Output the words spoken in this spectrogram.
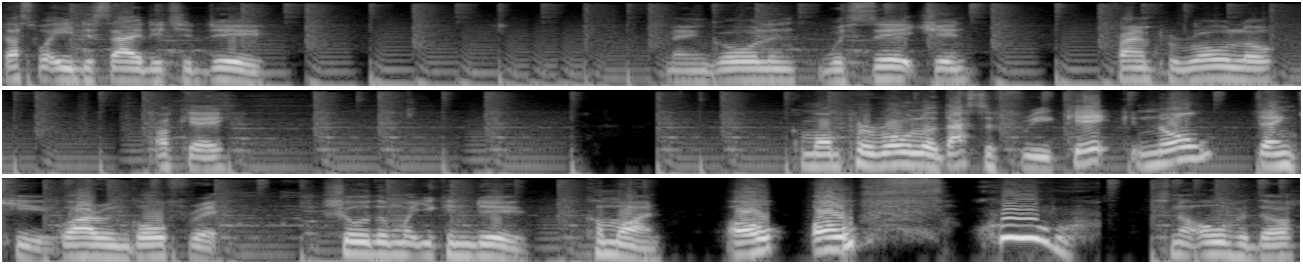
that's what he decided to do. Nainggolan, we're searching. Find Parolo. Okay. Come on, Parolo, that's a free kick. No, thank you. Go out and go for it. Show them what you can do. Come on. Oh, oh, whew. It's not over though.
